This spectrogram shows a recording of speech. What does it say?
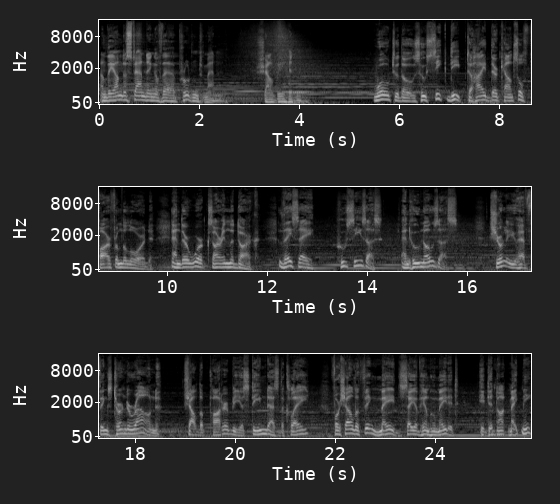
and the understanding of their prudent men shall be hidden. Woe to those who seek deep to hide their counsel far from the Lord, and their works are in the dark. They say, Who sees us, and who knows us? Surely you have things turned around. Shall the potter be esteemed as the clay? For shall the thing made say of him who made it, He did not make me?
